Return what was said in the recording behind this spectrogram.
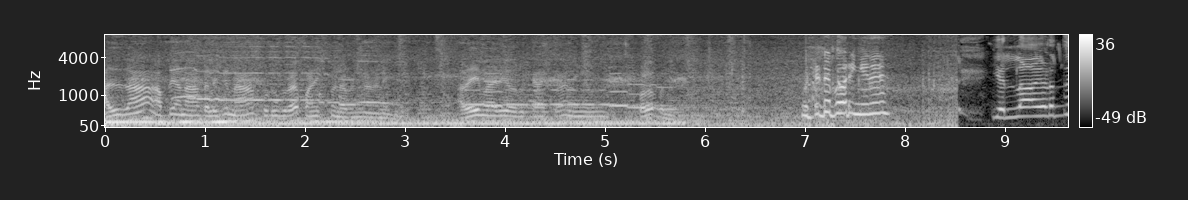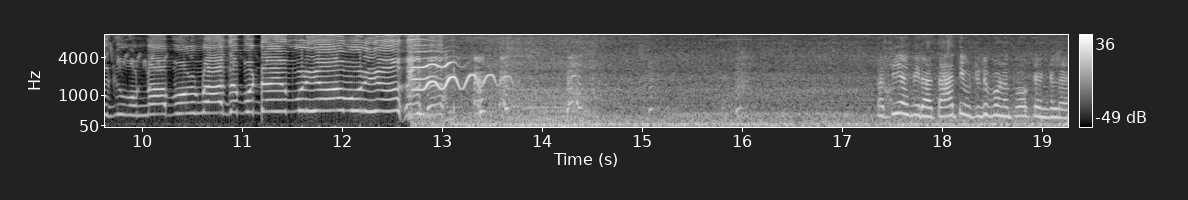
அதுதான் அப்படியான ஆட்களுக்கு நான் கொடுக்குற பனிஷ்மெண்ட் அப்படின்னு நான் நினைக்கிறேன். அதே மாதிரி ஒரு கேரக்டரை நீங்கள் ஃபாலோ பண்ணுங்கள் விட்டுட்டு போறீங்கன்னு எல்லா இடத்துக்கும் ஒன்னா போகணும்னு ஆசைப்பட்டா எப்படியா முடியும். பத்தியா வீரா தாத்தி விட்டுட்டு போன போக்கங்களை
